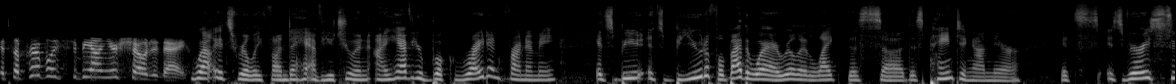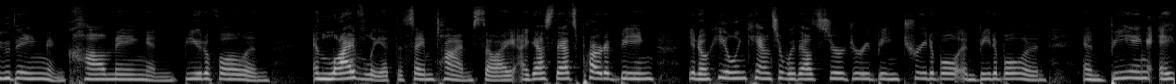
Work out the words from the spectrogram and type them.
It's a privilege to be on your show today. Well, it's really fun to have you too. And I have your book right in front of me. It's be- it's beautiful. By the way, I really like this uh, this painting on there. It's it's very soothing and calming and beautiful and and lively at the same time. So I, I, guess that's part of being, you know, healing cancer without surgery, being treatable and beatable, and and being a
